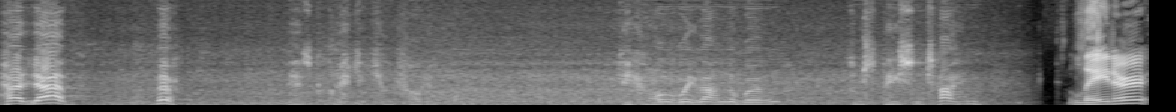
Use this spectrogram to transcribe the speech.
Her love! Huh. There's gratitude for you. Take her all the way around the world, through space and time. Later,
